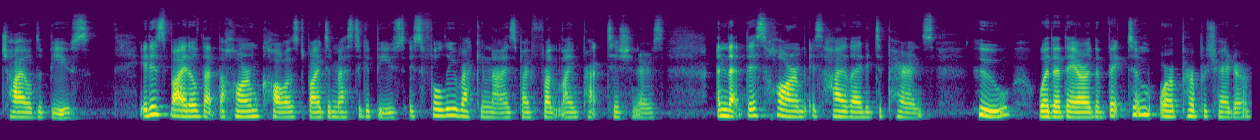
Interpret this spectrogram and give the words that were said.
child abuse. It is vital that the harm caused by domestic abuse is fully recognized by frontline practitioners and that this harm is highlighted to parents who, whether they are the victim or a perpetrator,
